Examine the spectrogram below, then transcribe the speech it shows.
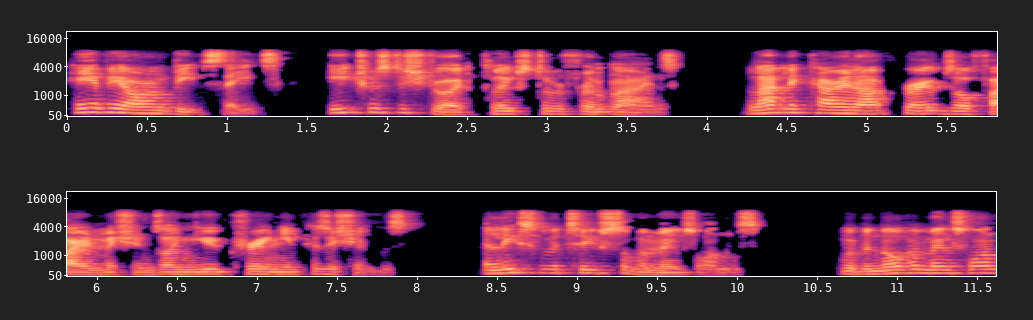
Here they are on deep states. Each was destroyed close to the front lines, likely carrying out probes or firing missions on Ukrainian positions, at least for the two southernmost ones with the northernmost one,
